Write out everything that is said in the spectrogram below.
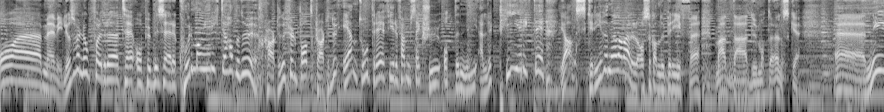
Og uh, vi vil jo selvfølgelig oppfordre deg til å publisere hvor mange riktige hadde du. Klarte du full pott? Klarte du 1, 2, 3, 4, 5, 6, 7, 8, 9 eller 10 riktig? Ja, skriv det ned, da vel, og så kan du brife med det du måtte ønske. Uh, ny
